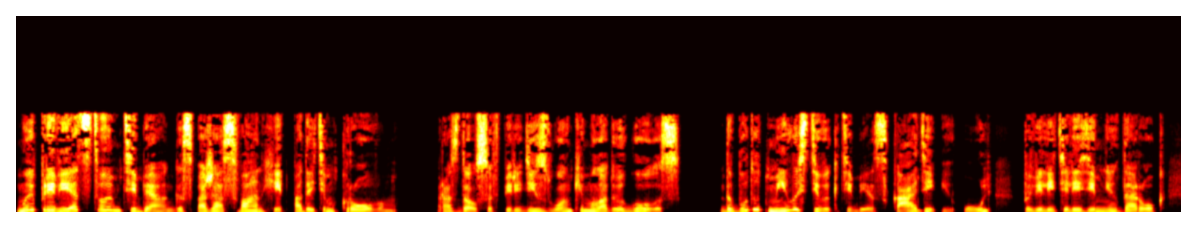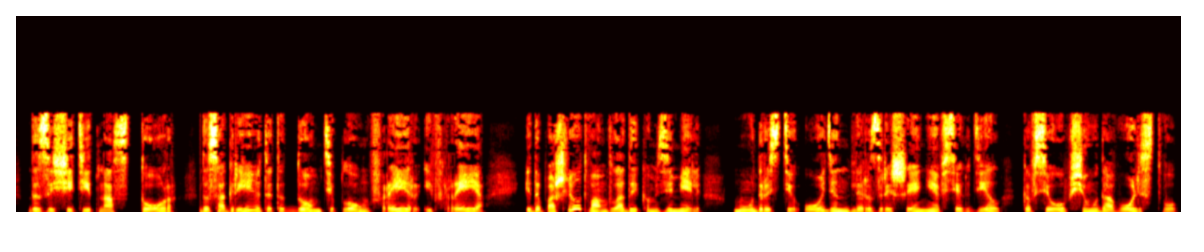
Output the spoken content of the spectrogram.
«Мы приветствуем тебя, госпожа Сванхейт, под этим кровом!» — раздался впереди звонкий молодой голос. Да будут милостивы к тебе Скади и Уль, повелители зимних дорог, да защитит нас Тор, да согреют этот дом теплом Фрейр и Фрея, и да пошлет вам, владыкам земель, мудрости Один для разрешения всех дел ко всеобщему довольству».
